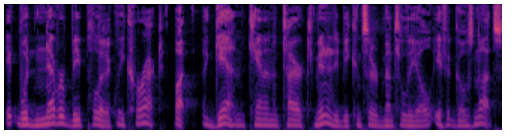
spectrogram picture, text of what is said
It would never be politically correct. But again, can an entire community be considered mentally ill if it goes nuts?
